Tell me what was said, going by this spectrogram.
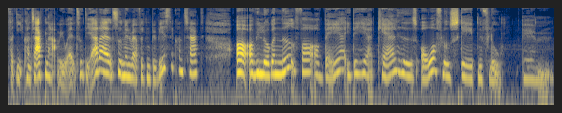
Fordi kontakten har vi jo altid, de er der altid, men i hvert fald den bevidste kontakt. Og, og vi lukker ned for at være i det her kærligheds overflodsskabende flow. Øhm,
